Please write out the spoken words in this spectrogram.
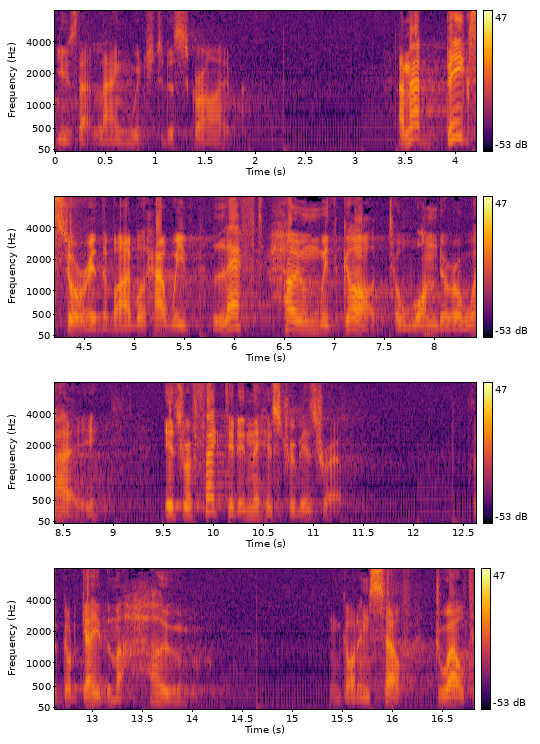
use that language to describe. And that big story of the Bible, how we've left home with God to wander away, is reflected in the history of Israel. That God gave them a home. And God Himself dwelt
